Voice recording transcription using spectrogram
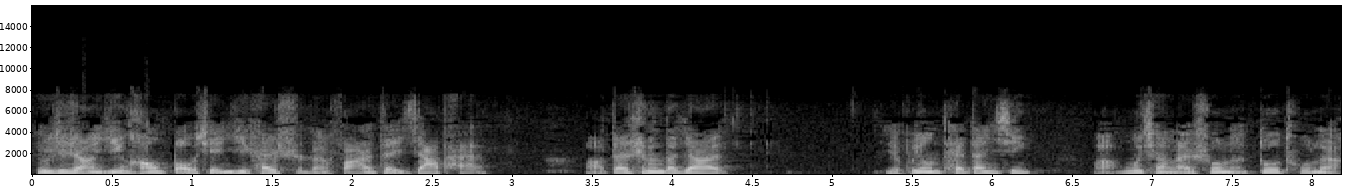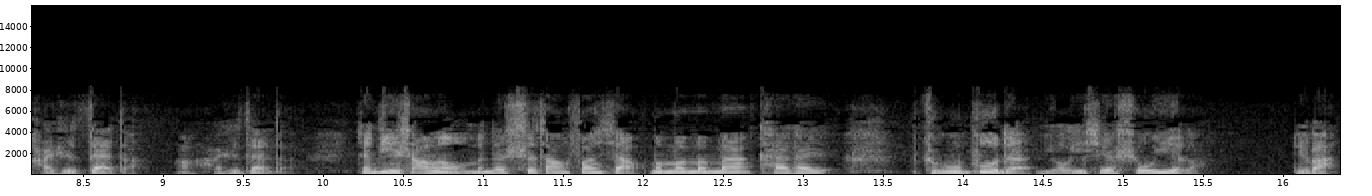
尤其像银行、保险一开始呢反而在压盘。啊，但是呢大家也不用太担心。啊，目前来说呢多头呢还是在的。啊还是在的，整体上呢我们的市仓方向慢慢慢慢开开，逐步的有一些收益了，对吧？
